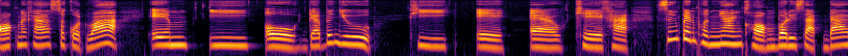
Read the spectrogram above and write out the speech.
อ l k นะคะ สะกดว่า M E O W T A L K ค่ะ ซึ่งเป็นผลงานของบริษัทด้าน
